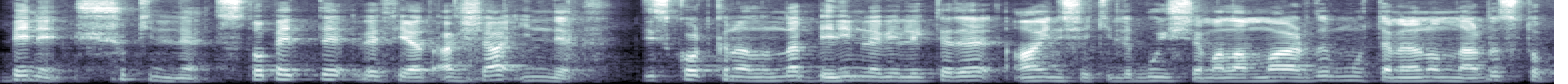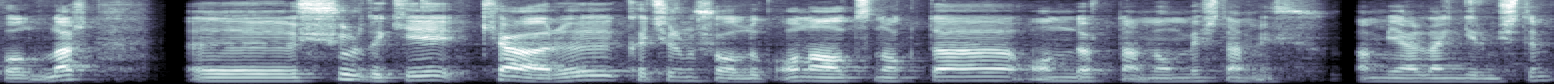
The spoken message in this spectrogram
Beni şu pinle stop etti ve fiyat aşağı indi. Discord kanalında benimle birlikte de aynı şekilde bu işlem alan vardı. Muhtemelen onlar da stop oldular. Ee, şuradaki karı kaçırmış olduk. 16.14'ten mi 15'ten mi? Şuradan bir yerden girmiştim.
